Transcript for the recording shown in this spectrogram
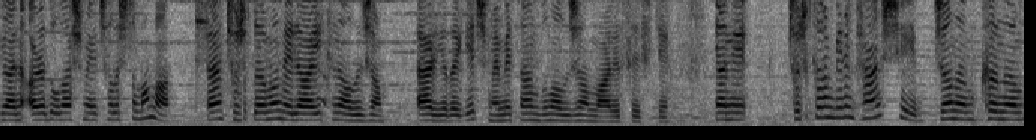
yani arada ulaşmaya çalıştım ama ben çocuklarımın velayetini alacağım. Er ya da geç Mehmet'ten bunu alacağım maalesef ki. Yani çocuklarım benim her şeyim, canım, kanım.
